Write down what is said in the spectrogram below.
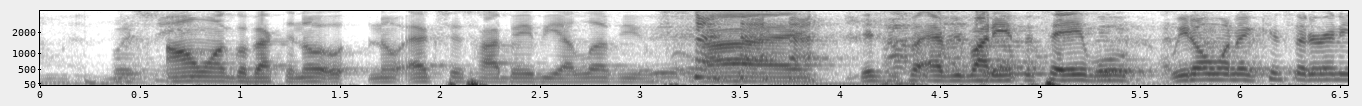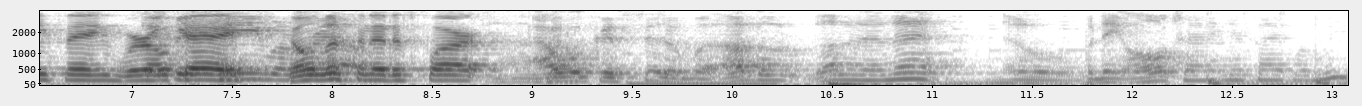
I don't have. But she, I don't want to go back to no no exes. Hi, baby, I love you. Hi, this is for everybody at the table. We don't want to consider anything. We're If okay. Don't listen to this part. I would consider, but other other than that, no. But they all trying to get back with me.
